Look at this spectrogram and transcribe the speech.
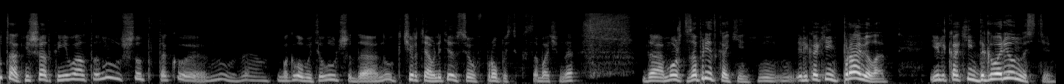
Ну так, ни шатка, ни валта, ну что-то такое, ну да, могло быть и лучше, да. Ну к чертям летит все в пропасть к собачьим, да. Да, может запрет какие-нибудь, или какие-нибудь правила, или какие-нибудь договоренности.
